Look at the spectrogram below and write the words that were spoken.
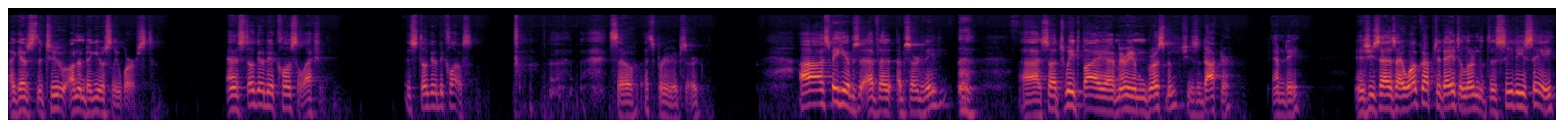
against the two unambiguously worst. And it's still going to be a close election. It's still going to be close. so that's pretty absurd. Uh, speaking of, of uh, absurdity, uh, I saw a tweet by uh, Miriam Grossman. She's a doctor, MD. And she says, I woke up today to learn that the CDC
